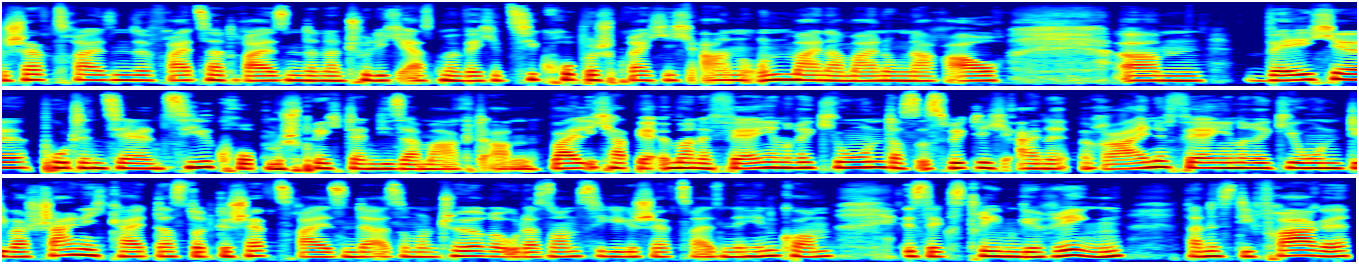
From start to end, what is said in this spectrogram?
Geschäftsreisende, Freizeitreisende, natürlich erstmal, welche Zielgruppe spreche ich an und meiner Meinung nach auch, ähm, welche potenziellen Zielgruppen spricht denn dieser Markt an? Weil ich habe ja immer eine Ferienregion. Das ist wirklich eine reine Ferienregion. Die Wahrscheinlichkeit, dass dort Geschäftsreisende, also Monteure oder sonstige Geschäftsreisende hinkommen, ist extrem gering. Dann ist die Frage,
